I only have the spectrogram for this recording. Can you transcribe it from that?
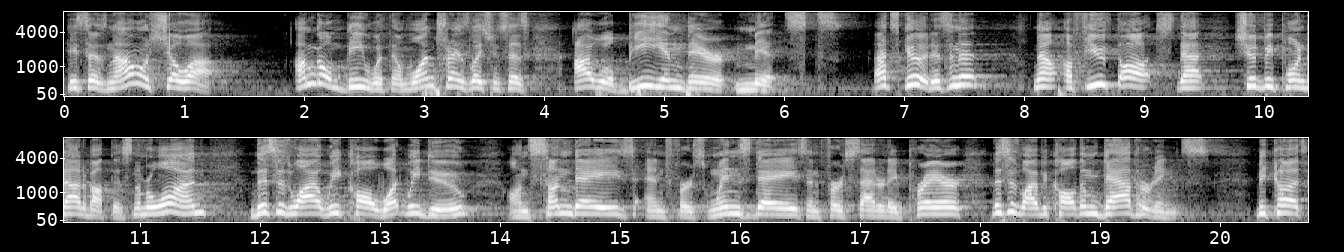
he says, Now I'm going to show up. I'm going to be with them. One translation says, I will be in their midst. That's good, isn't it? Now, a few thoughts that should be pointed out about this. Number one, this is why we call what we do on Sundays and First Wednesdays and First Saturday prayer, this is why we call them gatherings because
